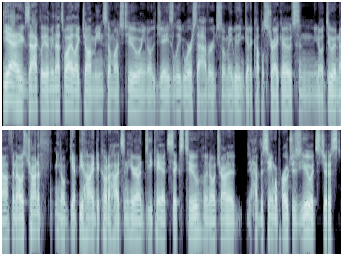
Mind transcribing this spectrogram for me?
Yeah, exactly. I mean, that's why I like John Means so much too. You know, the Jays league worst average, so maybe they can get a couple strikeouts and you know do enough. And I was trying to you know get behind Dakota Hudson here on DK at six two. You know, trying to have the same approach as you. It's just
